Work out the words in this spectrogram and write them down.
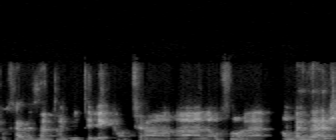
pour faire des interviews télé quand tu as un, enfant en bas âge.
